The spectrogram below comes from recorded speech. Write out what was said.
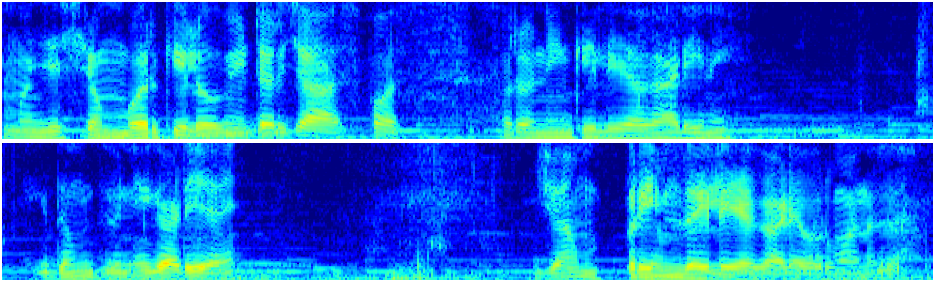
म्हणजे शंभर किलोमीटरच्या आसपास रनिंग केली या गाडीने. एकदम जुनी गाडी आहे. जाम प्रेम जाईल या गाड्यावर माणसं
